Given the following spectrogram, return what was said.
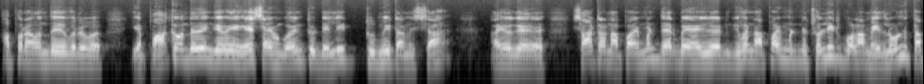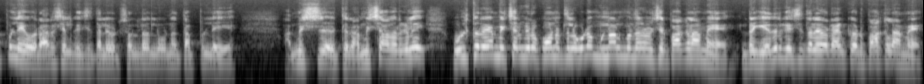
அப்புறம் வந்து இவர் என் பார்க்க வந்தது இங்கே எஸ் ஐ எம் கோயிங் டு டெல்லி டு மீட் அமித்ஷா ஐ ஷார்ட் ஆன் அப்பாயின்மெண்ட் தேர் பை ஐ கிவன் அப்பாயின்மெண்ட்னு சொல்லிட்டு போகலாமே இதில் ஒன்றும் தப்பு இல்லையே. ஒரு அரசியல் கட்சி தலைவர் சொல்கிறதுல ஒன்றும் தப்பு இல்லையே. அமித்ஷா திரு அமித்ஷா அவர்களை உள்துறை அமைச்சருங்கிற கோணத்தில் கூட முன்னாள் முதலமைச்சர் பார்க்கலாமே. இன்றைக்கு எதிர்க்கட்சி தலைவராக இருக்கவர் பார்க்கலாமே.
